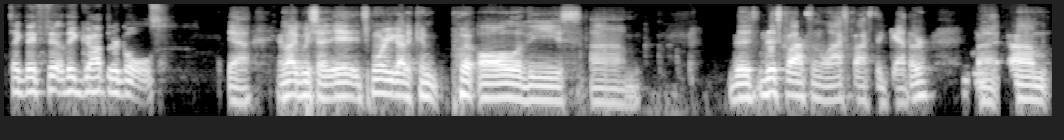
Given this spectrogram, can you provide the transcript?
It's like they feel they got their goals. Yeah, and like we said, it, it's more you got to com- put all of these, um, this this class and the last class together. But um,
